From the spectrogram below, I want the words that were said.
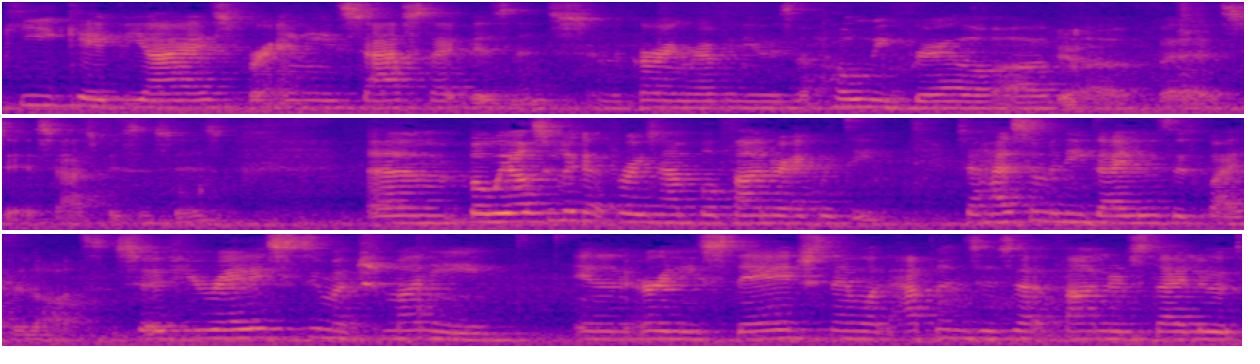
key KPIs for any SaaS type business. And recurring revenue is the holy grail of, Yeah. of uh, SaaS businesses. Um, but we also look at, for example, founder equity. So has somebody diluted quite a lot? So if you raise too much money in an early stage, then what happens is that founders dilute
